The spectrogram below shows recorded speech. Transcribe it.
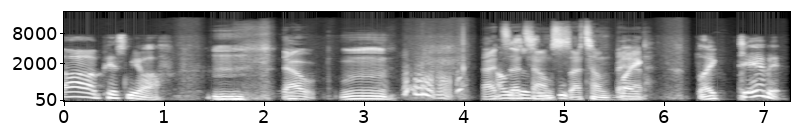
Oh, pissed me off. That, mm, that's, that just sounds that sounds bad. Like, like, damn it.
